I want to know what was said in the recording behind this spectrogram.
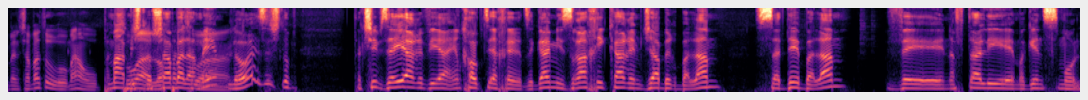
בן שבת הוא, מה, הוא פצוע, מה, לא בשלושה פצוע? בלמים? לא, איזה שלוש... תקשיב, זה יהיה הרביעייה, אין לך אופציה אחרת. זה גיא מזרחי, כרם ג'אבר בלם, שדה בלם, ונפתלי אה, מגן שמאל.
